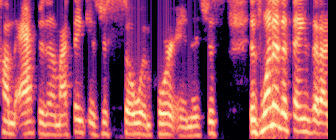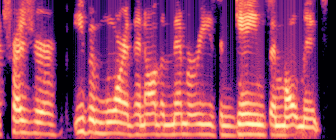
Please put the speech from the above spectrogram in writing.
come after them i think is just so important. It's just it's one of the things that i treasure even more than all the memories and games and moments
